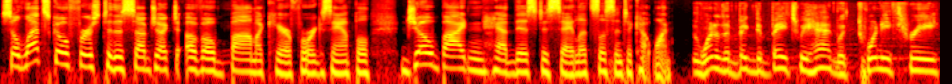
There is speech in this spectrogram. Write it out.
So let's go first to the subject of Obamacare, for example. Joe Biden had this to say. Let's listen to cut one. One of the big debates we had with 23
